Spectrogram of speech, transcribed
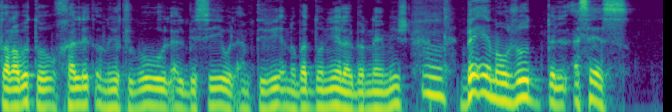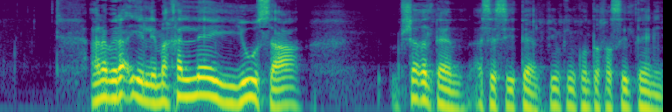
طلبته وخلت إنه يطلبوه LBC وال MTV إنه بدهم إياه للبرنامج. بقي موجود بالأساس. أنا برأيي اللي ما خلاه يوسع شغلتين أساسيتين في يمكن يكون تفاصيل تانية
